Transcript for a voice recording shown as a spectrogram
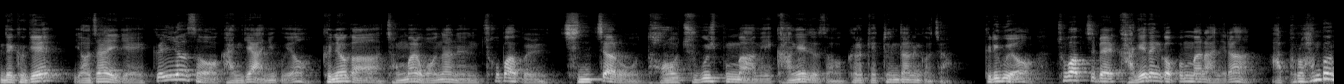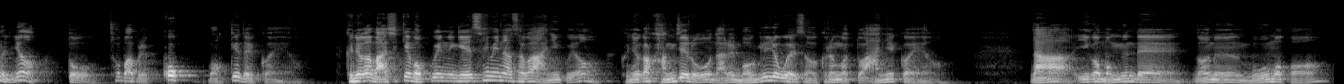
근데 그게 여자에게 끌려서 간 게 아니고요 그녀가 정말 원하는 초밥을 진짜로 더 주고 싶은 마음이 강해져서 그렇게 된다는 거죠 그리고요 초밥집에 가게 된 것 뿐만 아니라 앞으로 한 번은요 또 초밥을 꼭 먹게 될 거예요 그녀가 맛있게 먹고 있는 게 셈이 나서가 아니고요 그녀가 강제로 나를 먹이려고 해서 그런 것도 아닐 거예요 나 이거 먹는데 너는 뭐 먹어?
